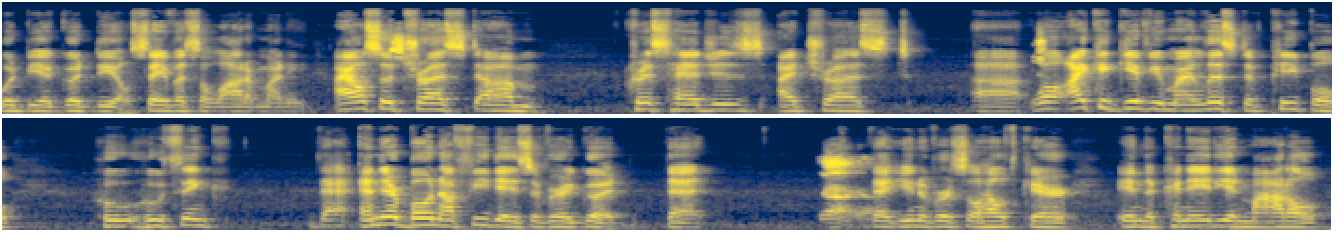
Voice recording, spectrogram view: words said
would be a good deal. Save us a lot of money. I also trust um, Chris Hedges. I trust. Uh, well, I could give you my list of people who who think that, and their bona fides are very good. That Yeah, yeah. that universal health care in the Canadian model,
